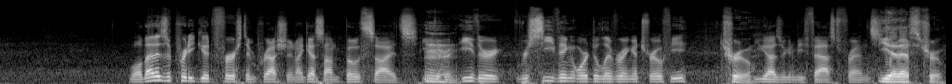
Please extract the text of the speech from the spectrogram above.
well, that is a pretty good first impression, I guess, on both sides, either mm. either receiving or delivering a trophy. True. You guys are going to be fast friends. Yeah, that's true.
